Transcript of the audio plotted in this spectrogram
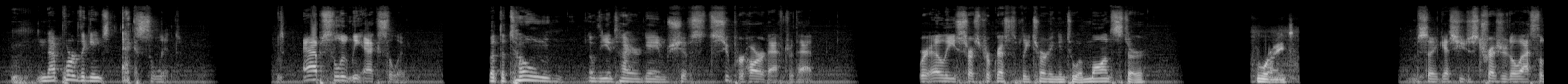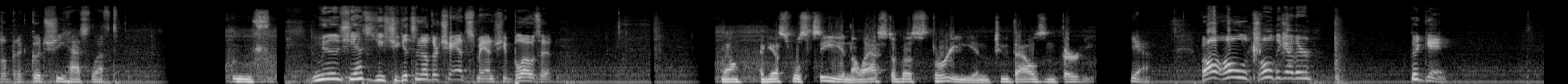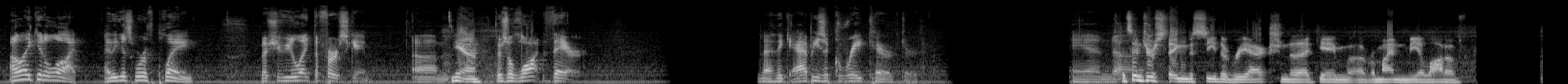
And that part of the game's excellent, it's absolutely excellent. But the tone of the entire game shifts super hard after that, where Ellie starts progressively turning into a monster Right. so I guess you just treasure the last little bit of good she has left. Oof. I mean, she has she gets another chance, man. She blows it. Well, I guess we'll see in The Last of Us 3 in 2030. Yeah, but all all, all together, good game. I like it a lot. I think it's worth playing, especially if you like the first game. Um, Yeah. there's a lot there. And I think Abby's a great character. And uh, It's interesting to see the reaction to that game. Uh, reminded me a lot of,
